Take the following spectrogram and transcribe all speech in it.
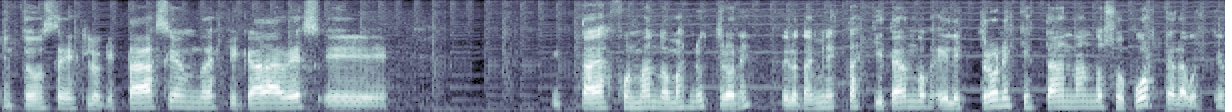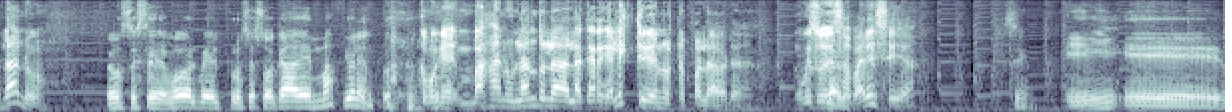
Entonces lo que está haciendo es que cada vez eh, estás formando más neutrones, pero también estás quitando electrones que están dando soporte a la cuestión. Claro. Entonces se vuelve el proceso cada vez más violento. Como que vas anulando la, carga eléctrica, en otras palabras. Como que eso desaparece ya. Sí. Y eh,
